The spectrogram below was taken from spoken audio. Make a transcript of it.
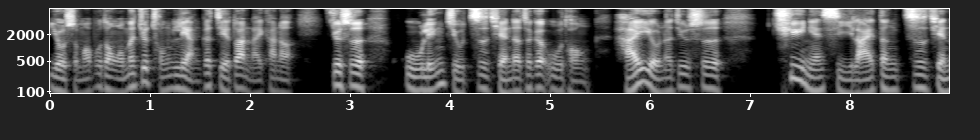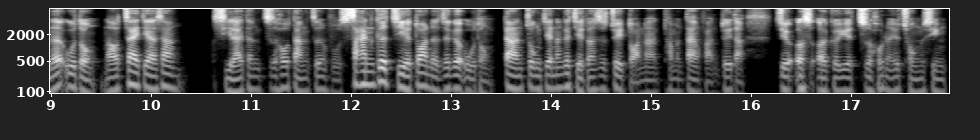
有什么不同？我们就从两个阶段来看呢，就是五零九之前的这个乌统，还有呢就是去年喜来登之前的乌统，然后再加上。喜来登之后当政府三个阶段的这个乌统，当然中间那个阶段是最短的，他们当反对党只有二十二个月之后呢，又重新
